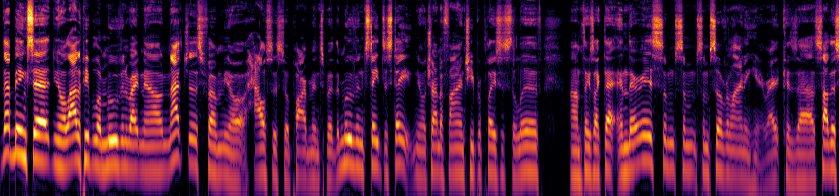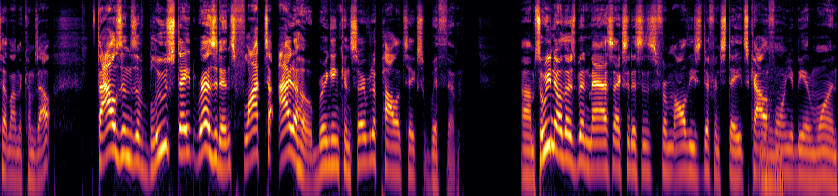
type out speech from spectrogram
that being said, you know, a lot of people are moving right now, not just from you know houses to apartments, but they're moving state to state. You know, trying to find cheaper places to live, um, things like that. And there is some some some silver lining here, right? Because uh, I saw this headline that comes out: thousands of blue state residents flock to Idaho, bringing conservative politics with them. Um, so we know there's been mass exoduses from all these different states, California being one,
